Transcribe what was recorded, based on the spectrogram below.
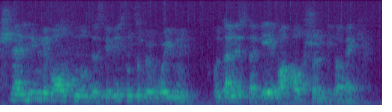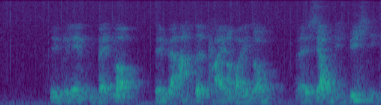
schnell hingeworfen, um das Gewissen zu beruhigen. Und dann ist der Geber auch schon wieder weg. Den gelähmten Bettler, den beachtet keiner weiter. Er ist ja auch nicht wichtig.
